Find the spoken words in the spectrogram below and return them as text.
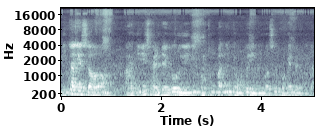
이 땅에서 악인이 잘 되고 의인이 고통받는 경우도 있는 것을 보게 됩니다.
